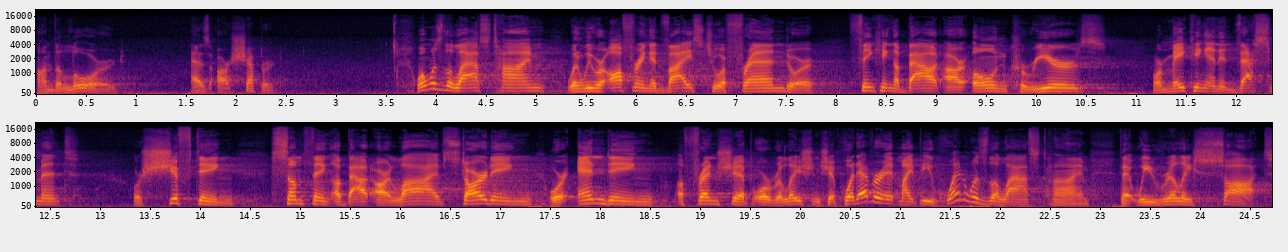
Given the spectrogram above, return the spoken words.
on the Lord as our shepherd? When was the last time when we were offering advice to a friend or thinking about our own careers or making an investment or shifting something about our lives, starting or ending a friendship or relationship, whatever it might be, when was the last time that we really sought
